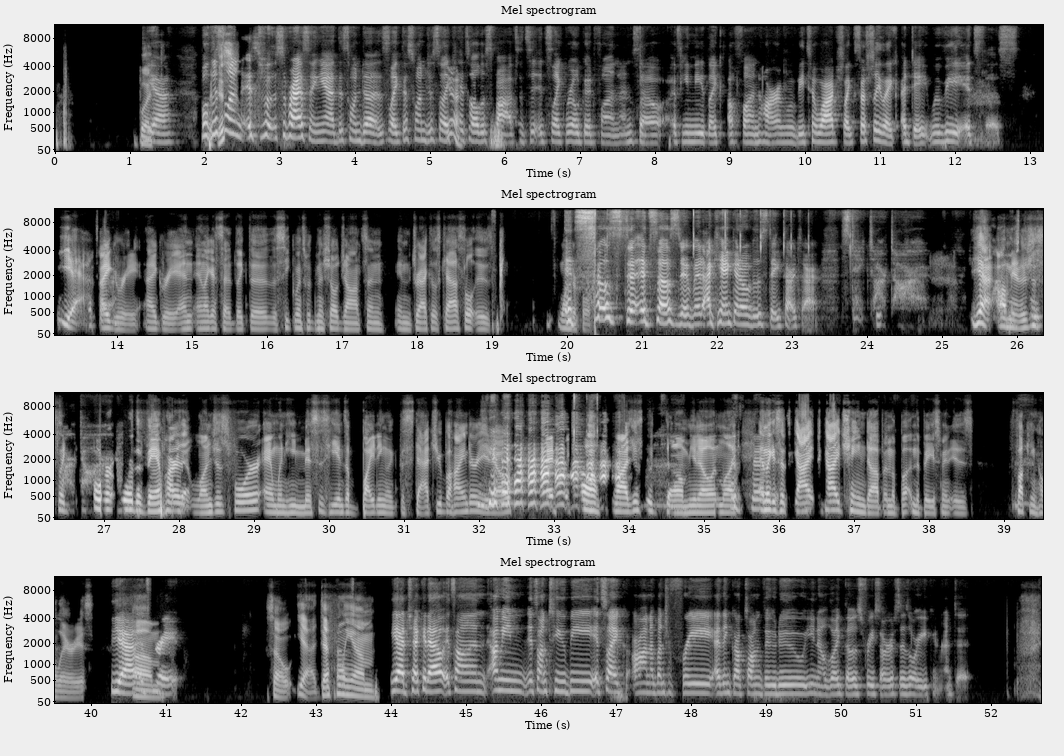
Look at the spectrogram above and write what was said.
But Yeah. Well, this this one it's surprising. Yeah, this one does. Like this one just like yeah. hits all the spots. It's it's like real good fun. And so if you need like a fun horror movie to watch, like especially like a date movie, it's this. Yeah, I agree. I agree. And and like I said, like the the sequence with Michelle Johnson in Dracula's castle is It's so stu- it's so stupid. I can't get over the steak tartare. Steak tartare. Yeah, oh Oh, man, there's just like or or the vampire that lunges for her, and when he misses, he ends up biting like the statue behind her, you know? And like, oh god, just so dumb, you know? And like and like I said, the guy the guy chained up in the butt in the basement is fucking hilarious. Yeah, it's Um, great. So yeah, definitely um Yeah, check it out. It's on I mean, it's on Tubi. It's like on a bunch of free I think that's on Vudu, you know, like those free services, or you can rent it.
